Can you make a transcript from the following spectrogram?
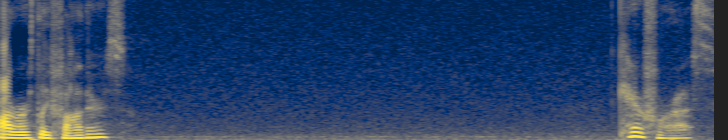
Our earthly fathers care for us.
